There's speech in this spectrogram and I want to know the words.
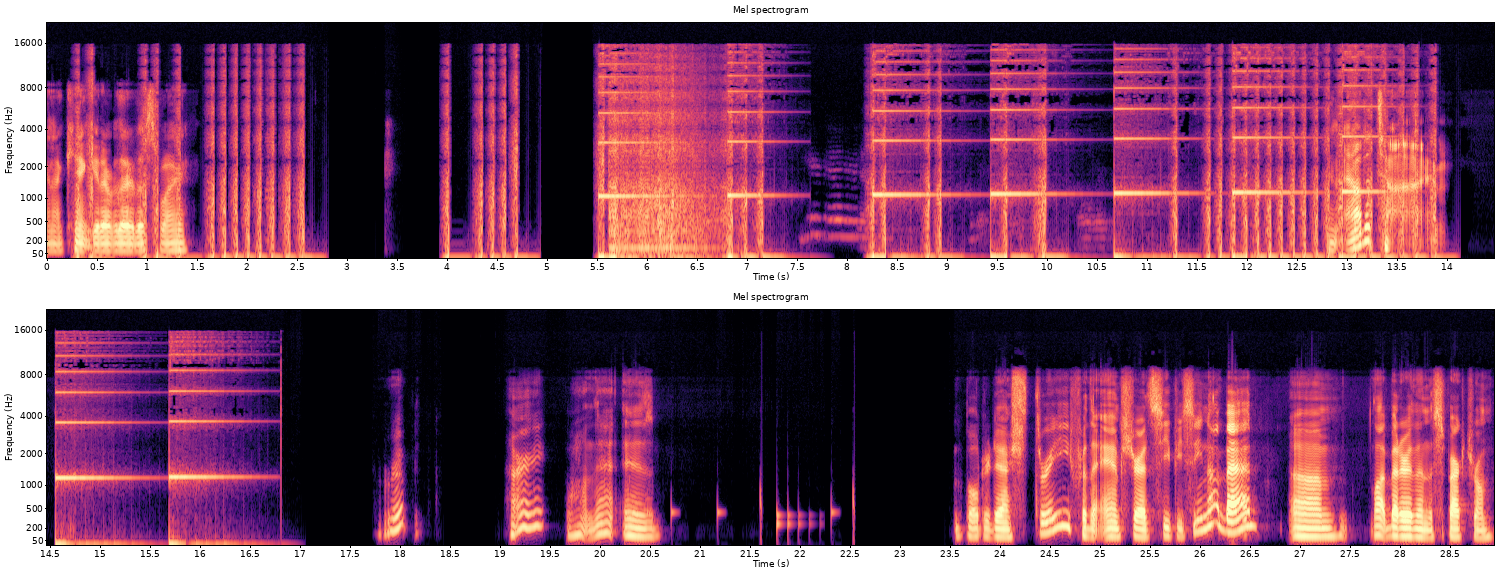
And I can't get over there this way. And out of time. Rip. All right. Well, that is Boulder Dash 3 for the Amstrad CPC. Not bad. Um, a lot better than the Spectrum.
